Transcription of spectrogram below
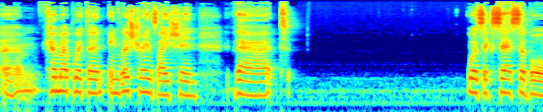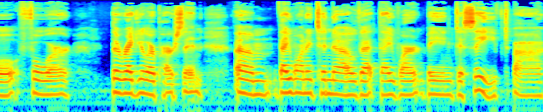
um, come up with an English translation that was accessible for the regular person. Um, they wanted to know that they weren't being deceived by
